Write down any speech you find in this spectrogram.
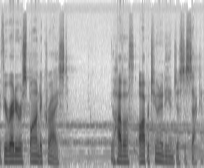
if you're ready to respond to Christ. You'll have an opportunity in just a second.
